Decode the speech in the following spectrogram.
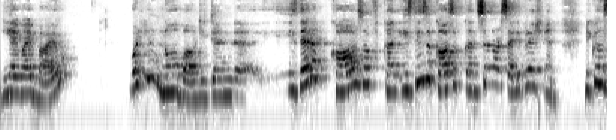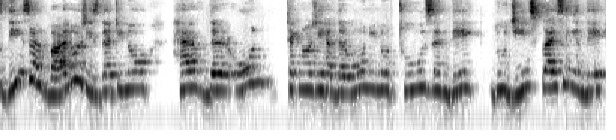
DIY bio. What do you know about it? And uh, is there a cause of, is this a cause of concern or celebration? Because these are biologies that, you know, have their own technology, have their own, you know, tools and they do gene splicing and they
